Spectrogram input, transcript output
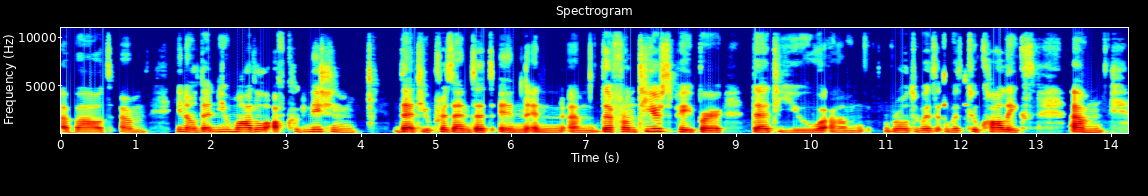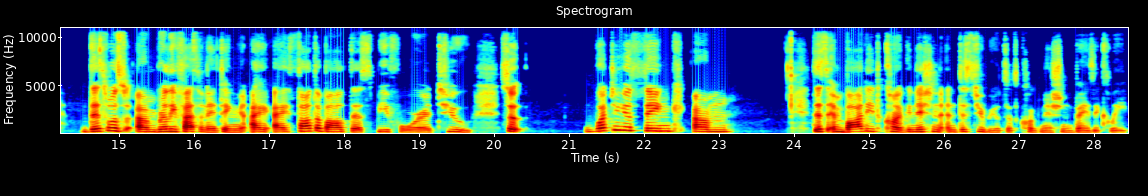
about um you know the new model of cognition that you presented in in um, the frontiers paper that you um, wrote with with two colleagues. Um, this was um, really fascinating. I, I thought about this before too. So what do you think um, this embodied cognition and distributed cognition basically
